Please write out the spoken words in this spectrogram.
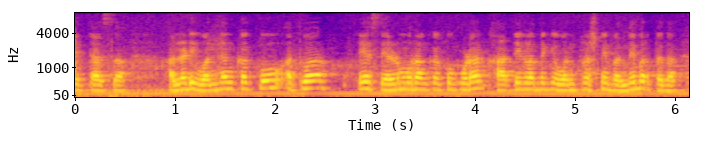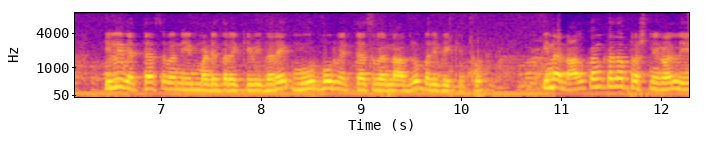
ವ್ಯತ್ಯಾಸ. ಆಲ್ರೆಡಿ ಒಂದು ಅಂಕಕ್ಕೂ ಅಥವಾ, ಎಸ್, ಎರಡು ಮೂರು ಅಂಕಕ್ಕೂ ಕೂಡ ಖಾತೆಗಳ ಬಗ್ಗೆ ಒಂದು ಪ್ರಶ್ನೆ ಬಂದೇ ಬರ್ತದ. ಇಲ್ಲಿ ವ್ಯತ್ಯಾಸಗಳನ್ನು ಏನು ಮಾಡಿದ್ದಾರೆ ಕೇಳಿದರೆ ಮೂರು ಮೂರು ವ್ಯತ್ಯಾಸಗಳನ್ನಾದರೂ ಬರಿಬೇಕಿತ್ತು. ಇನ್ನು ನಾಲ್ಕಂಕದ ಪ್ರಶ್ನೆಗಳಲ್ಲಿ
